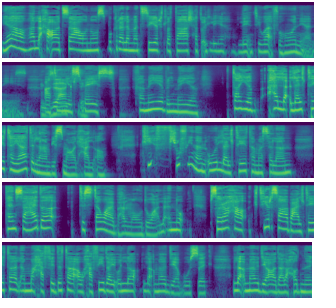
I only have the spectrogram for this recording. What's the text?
yeah هلأ حقعد ساعة ونص. بكرة لما تصير 13 حتقول لي ليه انت واقفة هون؟ يعني أعطيني Exactly. ال space فمية بالمية. طيب هلأ للتيتايات اللي عم بيسمعوا الحلقة كيف شو فينا نقول للتيتا مثلا تنساعدها تستوعب هالموضوع؟ لأنه بصراحة كتير صعب على التيتا لما حفيدتها أو حفيدها يقول لها لا ما بدي أبوسك لا ما بدي أقعد على حضنك.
